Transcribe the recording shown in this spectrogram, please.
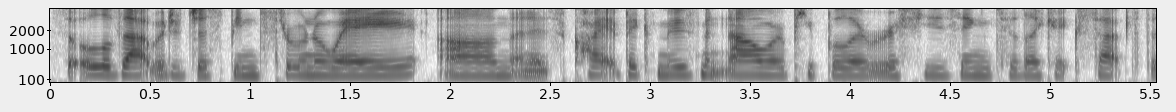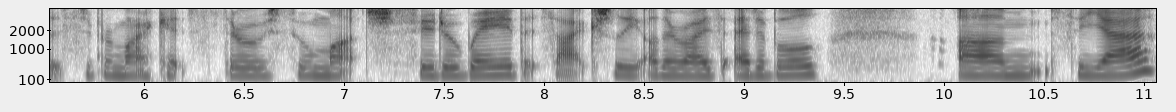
So all of that would have just been thrown away, um, and it's quite a big movement now where people are refusing to like accept that supermarkets throw so much food away that's actually otherwise edible. Um, so yeah,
